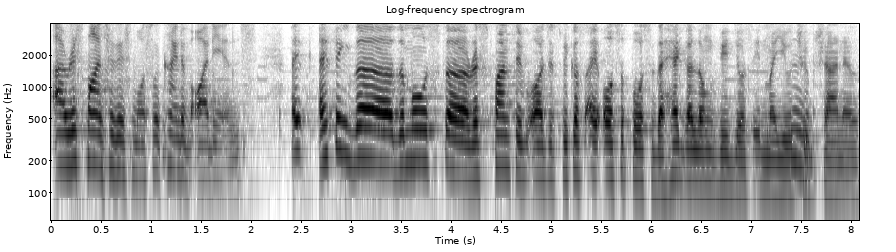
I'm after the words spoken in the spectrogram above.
uh, responds to this most? What kind of audience? I, I think the, the most uh, responsive audience, because I also posted the Hegalong videos in my YouTube channel,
